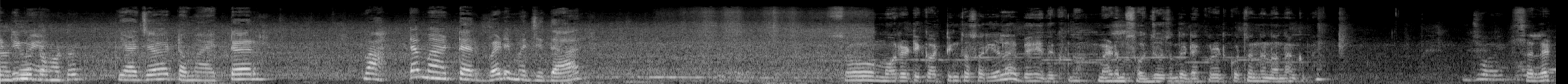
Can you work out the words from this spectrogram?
रेडी नुह पिज टमाटर वाह टमाटर बड़े मज़ेदार सो मोर ये कटिंग तो सरीगला ए देखु मैडम सजा डेकोरेट कर नाना सलाड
